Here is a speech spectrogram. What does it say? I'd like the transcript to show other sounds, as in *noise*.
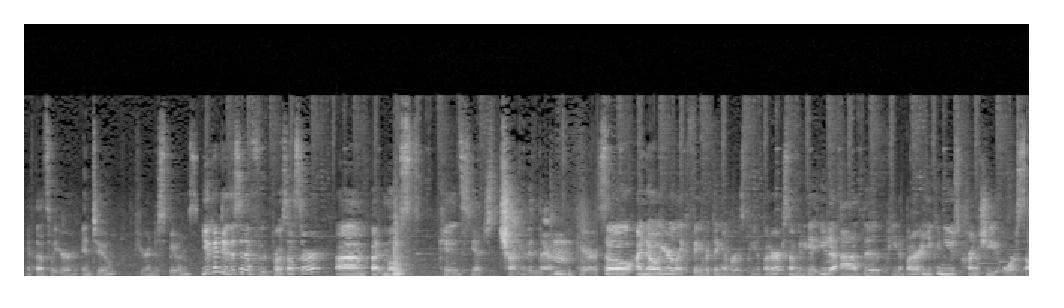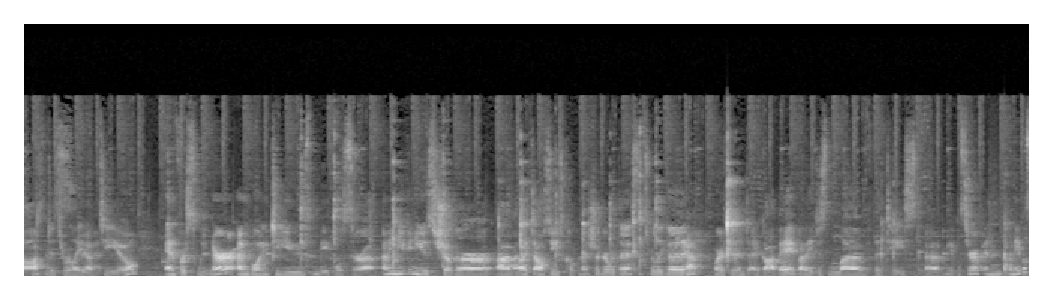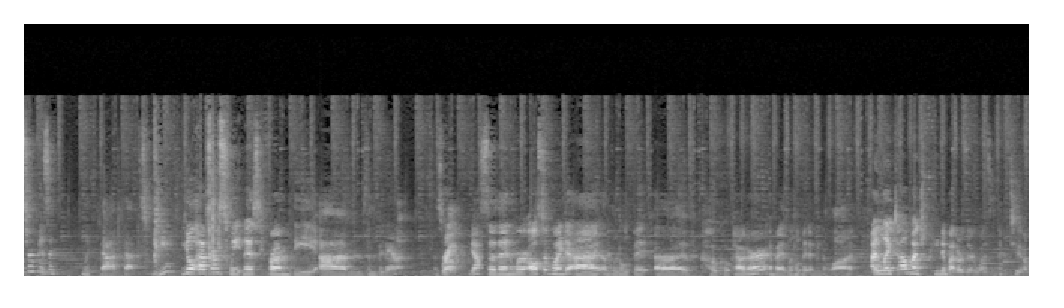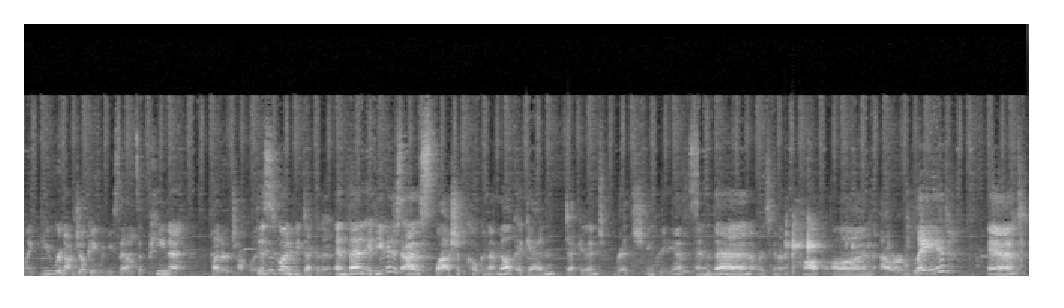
if that's what you're into, if you're into spoons. You can do this in a food processor, um, but most kids, yeah, just chuck it in there. Who cares? So I know your like favorite thing ever is peanut butter, so I'm gonna get you to add the peanut butter. You can use crunchy or soft. It's really up to you. And for sweetener, I'm going to use maple syrup. I mean, you can use sugar. Um, I like to also use coconut sugar with this. It's really good. Yeah. Or if you're into agave, but I just love the taste of maple syrup. And maple syrup isn't like that that sweet. You'll have some sweetness from the um, from the banana. As Right, Well. yeah. So then we're also going to add a little bit of cocoa powder, and by a little bit I mean a lot. I liked how much peanut butter there was in there too. I'm like, you were not joking when you said it's a peanut butter chocolate. This is going to be decadent. And then if you can just add a splash of coconut milk, again, decadent, rich ingredients. And then we're just gonna pop on our blade and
